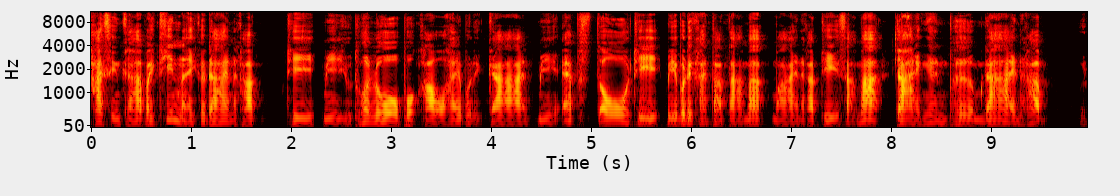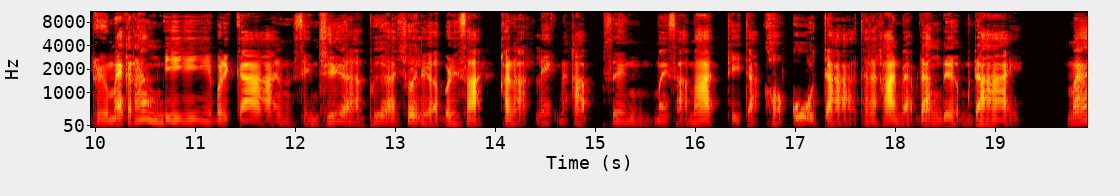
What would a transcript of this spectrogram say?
ขายสินค้าไปที่ไหนก็ได้นะครับที่มีอยู่ทั่วโลก พวกเขาให้บริการ มี App Store ที่มีบริการต่างๆ มากมายนะครับ ที่สามารถจ่ายเงินเพิ่มได้นะครับ หรือแม้กระทั่งมีบริการสินเชื่อเพื่อช่วยเหลือบริษัทขนาดเล็กนะครับ ซึ่งไม่สามารถที่จะขอกู้จากธนาคารแบบดั้งเดิมได้ แม้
